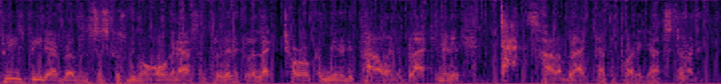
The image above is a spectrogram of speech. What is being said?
Please be there, brothers and sisters, because we're going to organize some political, electoral, community power in the black community. That's how the Black Panther Party got started.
